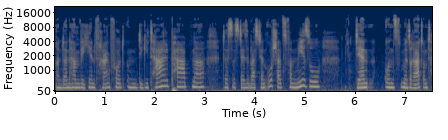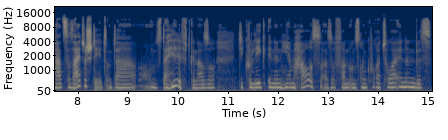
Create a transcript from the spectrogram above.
Und dann haben wir hier in Frankfurt einen Digitalpartner, das ist der Sebastian Oschatz von Meso, der uns mit Rat und Tat zur Seite steht und da uns da hilft. Genauso die KollegInnen hier im Haus, also von unseren KuratorInnen bis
